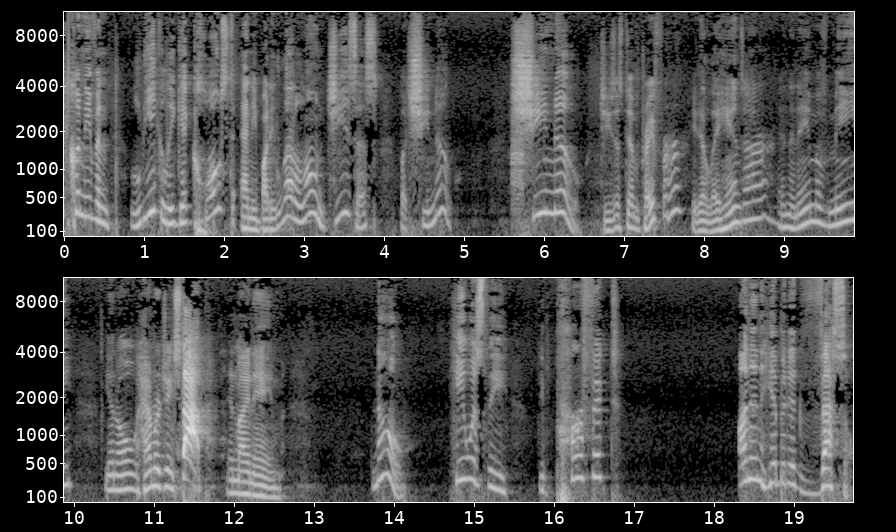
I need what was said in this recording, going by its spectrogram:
couldn't even legally get close to anybody, let alone Jesus, but she knew. She knew. Jesus didn't pray for her. He didn't lay hands on her in the name of me, you know, hemorrhaging, stop in my name. No. He was the, the perfect, uninhibited vessel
